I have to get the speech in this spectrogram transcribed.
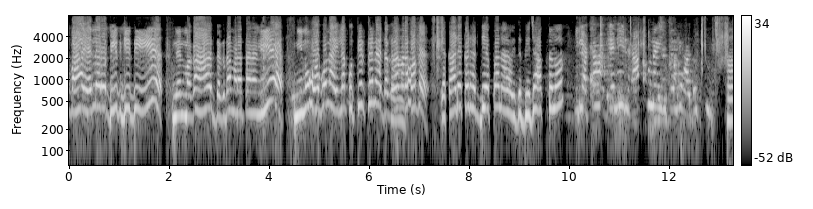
ಬಾ ಎಲ್ಲಾರ ಬೀದ್ ಗಿದ್ದಿ. ನಿನ್ ಮಗ ದಗದ ನೀ? ನೀನು ಹೋಗು ನಾ ಇಲ್ಲ ಕೂತಿರ್ತೇನೆ. ದಗದ ಮಾಡ ಹೋಗ. ಎಕಾಡೆ ಕಡೆ ಹಡ್ಡಿಯಪ್ಪ ನಾ ಇದು ಬೀಜ ಹಾಕ್ತನು? ಹಾ.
